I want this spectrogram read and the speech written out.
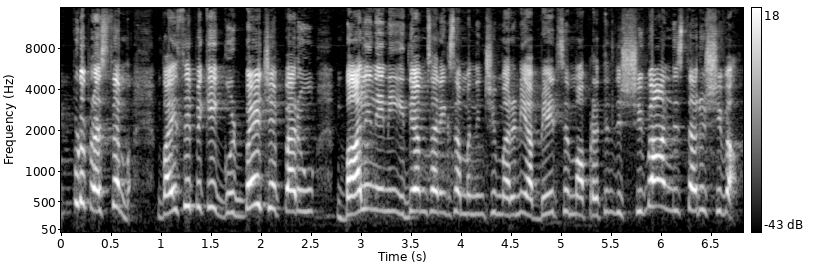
ఇప్పుడు ప్రస్తుతం వైసీపీకి గుడ్ బై చెప్పారు బాలినేని. ఇదే అంశానికి సంబంధించి మరిన్ని అప్డేట్స్ మా ప్రతినిధి శివ అందిస్తారు. శివ రైట్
